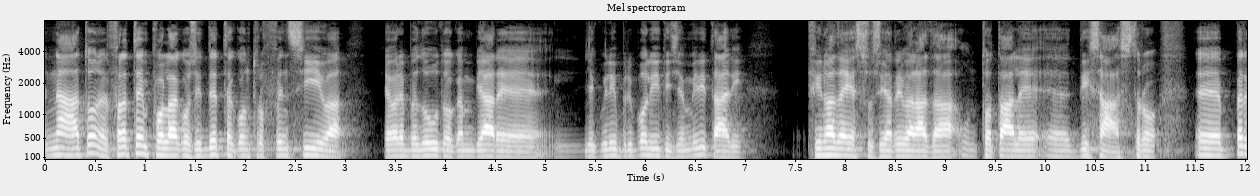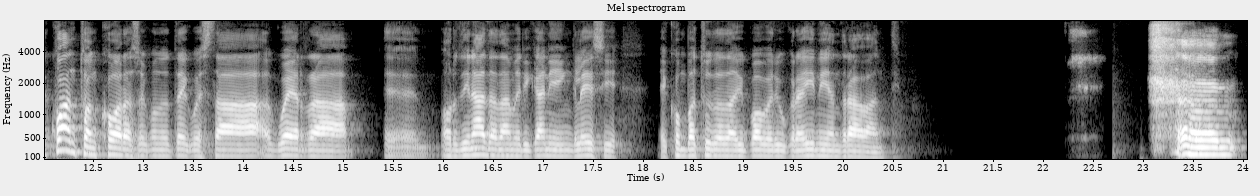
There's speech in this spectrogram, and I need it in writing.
Nato. Nel frattempo la cosiddetta controffensiva che avrebbe dovuto cambiare gli equilibri politici e militari fino adesso si è rivelata un totale eh, disastro. Eh, per quanto ancora secondo te questa guerra eh, ordinata da americani e inglesi e combattuta dai poveri ucraini andrà avanti? Um,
